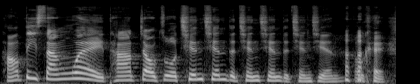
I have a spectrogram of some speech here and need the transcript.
好，第三位他叫做芊芊的芊芊的芊芊，OK。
